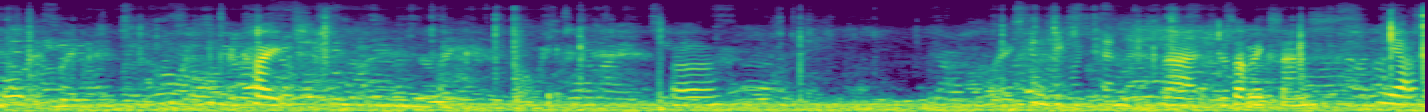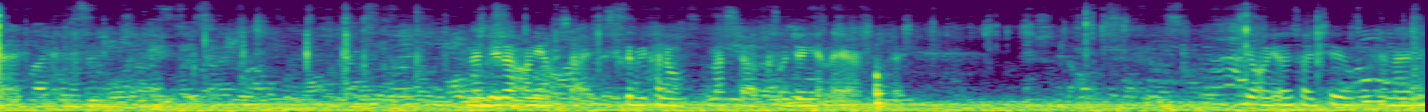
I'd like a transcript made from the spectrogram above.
hold it like a kite. Like, wait. Uh, like that. Does that make sense? Yeah. Okay. And then do that on the other side. It's gonna be kind of messed up because I'm doing it in the air. Okay. Do it on the other side too. And then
